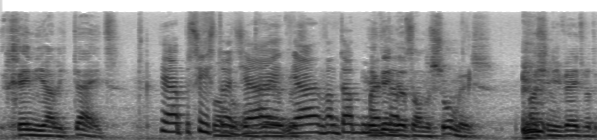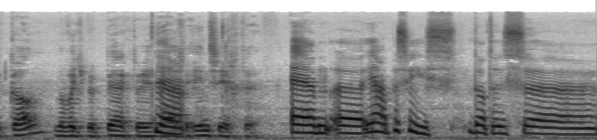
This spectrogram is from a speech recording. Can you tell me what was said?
genialiteit. ja, precies dat jij... Ja, want dat, maar ik denk dat, dat, het andersom is. Als je niet weet wat er kan, dan word je beperkt door je Ja. eigen inzichten. En eh, ja, precies. Dat is, eh, eh,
